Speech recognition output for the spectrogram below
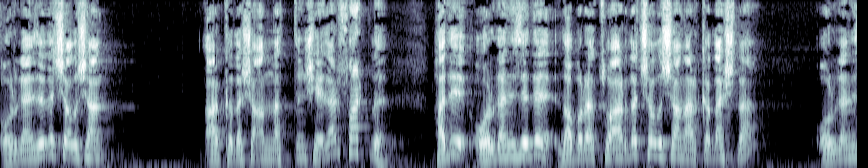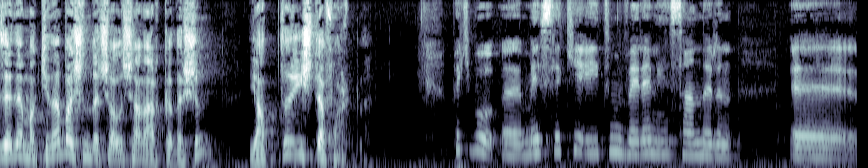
organizede çalışan arkadaşa anlattığın şeyler farklı. Hadi organizede laboratuvarda çalışan arkadaşla organizede makine başında çalışan arkadaşın yaptığı iş de farklı. Peki bu e, mesleki eğitimi veren insanların e,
